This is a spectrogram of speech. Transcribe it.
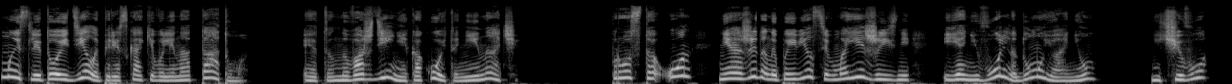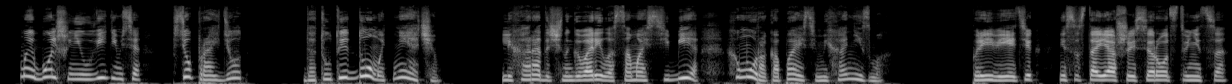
Мысли то и дело перескакивали на Татума. Это наваждение какое-то, не иначе. Просто он неожиданно появился в моей жизни, и я невольно думаю о нем. Ничего, мы больше не увидимся, все пройдет. Да тут и думать не о чем. Лихорадочно говорила сама себе, хмуро копаясь в механизмах. «Приветик, несостоявшаяся родственница!»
